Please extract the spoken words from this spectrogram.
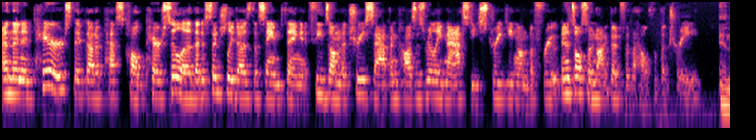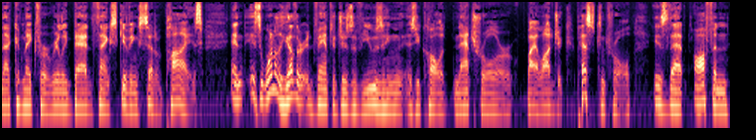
And then in pears, they've got a pest called pear psylla that essentially does the same thing. It feeds on the tree sap and causes really nasty streaking on the fruit. And it's also not good for the health of the tree. And that could make for a really bad Thanksgiving set of pies. And is one of the other advantages of using, as you call it, natural or biologic pest control, is that often,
